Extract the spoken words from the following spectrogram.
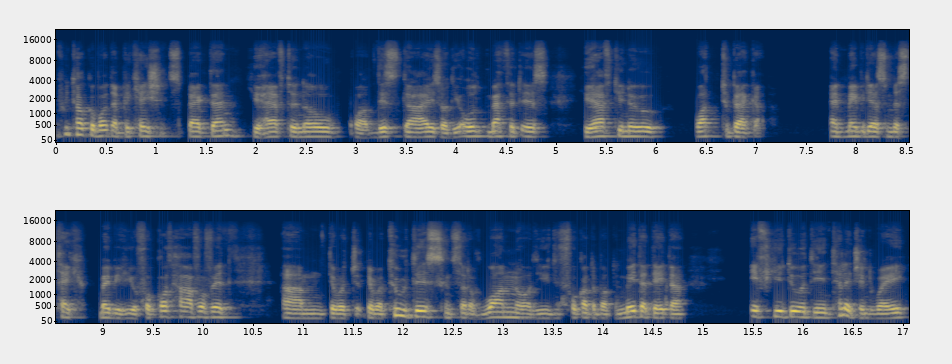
if we talk about applications, back then you have to know what this guys or the old method is. You have to know what to back up, and maybe there's a mistake. Maybe you forgot half of it. Um, there were there were two disks instead of one, or you forgot about the metadata. If you do it the intelligent way,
